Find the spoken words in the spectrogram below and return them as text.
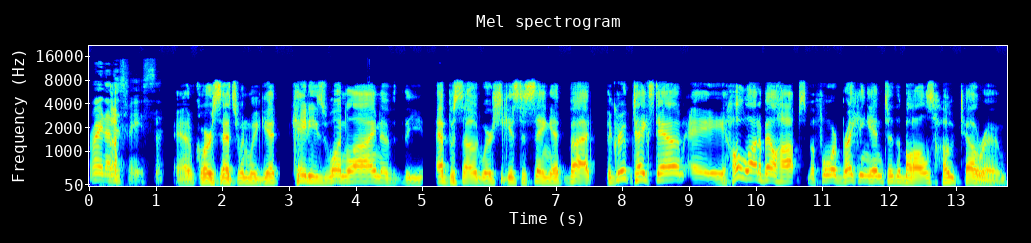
right on his face. And of course, that's when we get Kady's one line of the episode where she gets to sing it. But the group takes down a whole lot of bellhops before breaking into the Ball's hotel room.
